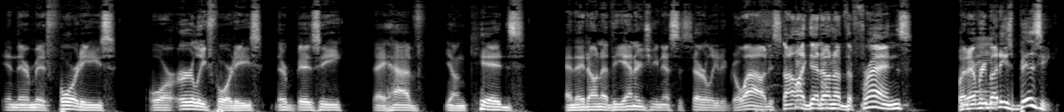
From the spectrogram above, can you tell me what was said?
in their mid 40s or early 40s. They're busy. They have young kids and they don't have the energy necessarily to go out. It's not like they don't have the friends, but Right. everybody's busy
